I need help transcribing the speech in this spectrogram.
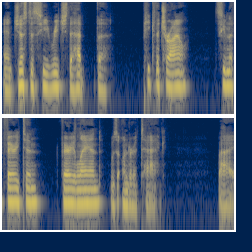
And just as he reached the head the peak of the trial, seemed that Fairyton, Fairyland, was under attack by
